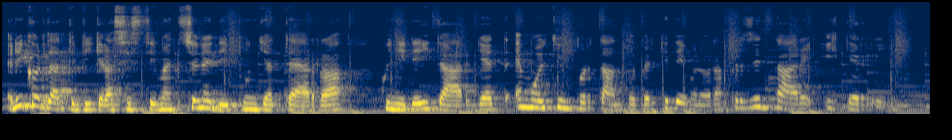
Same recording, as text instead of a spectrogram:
Ricordatevi che la sistemazione dei punti a terra, quindi dei target, è molto importante perché devono rappresentare il terreno.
